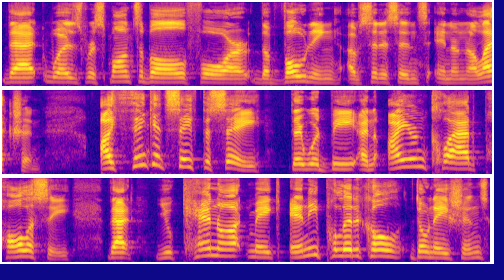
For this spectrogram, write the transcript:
that was responsible for the voting of citizens in an election, I think it's safe to say there would be an ironclad policy that you cannot make any political donations.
